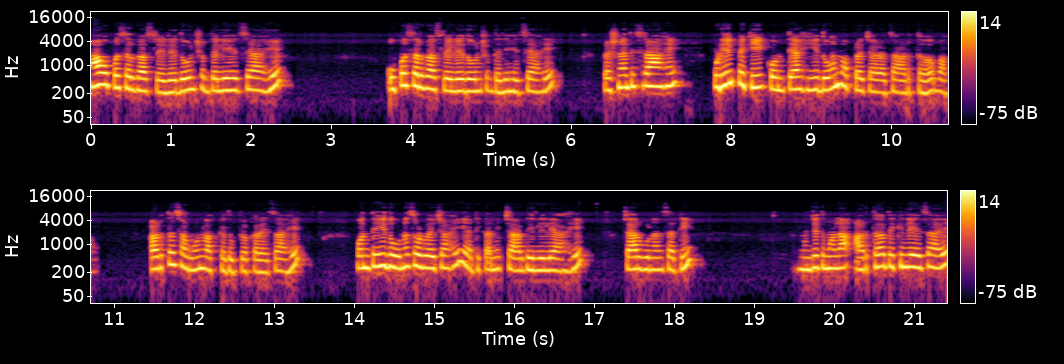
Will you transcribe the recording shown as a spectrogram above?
हा उपसर्ग असलेले दोन शब्द लिहायचे आहे. उपसर्ग असलेले दोन शब्द लिहायचे आहे. प्रश्न तिसरा आहे पुढीलपैकी कोणत्याही दोन वाप्रचाराचा अर्थ वाक अर्थ सांगून वाक्यात उपयोग करायचा आहे. कोणतेही दोनच सोडवायचे आहे या ठिकाणी चार दिलेले आहे. चार गुणांसाठी. म्हणजे तुम्हाला अर्थ देखील लिहायचा आहे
